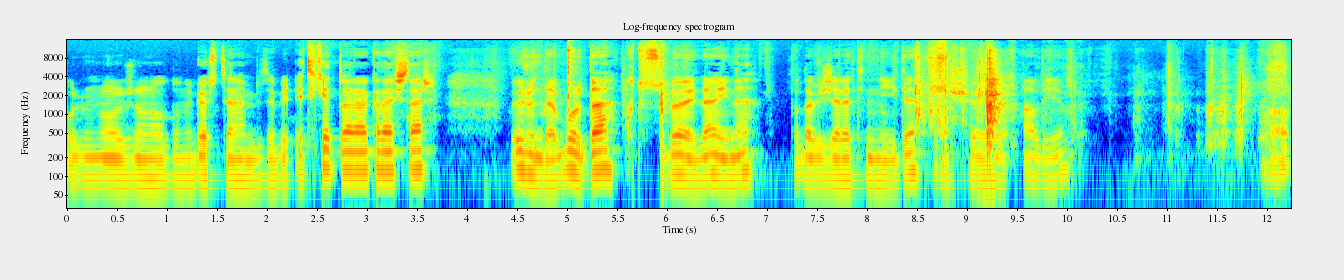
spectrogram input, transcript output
ürünün orijinal olduğunu gösteren bize bir etiket var arkadaşlar. Ürün de burada. Kutusu böyle yine. Bu da bir jelatinliydi. Ben şöyle alayım. Hop.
